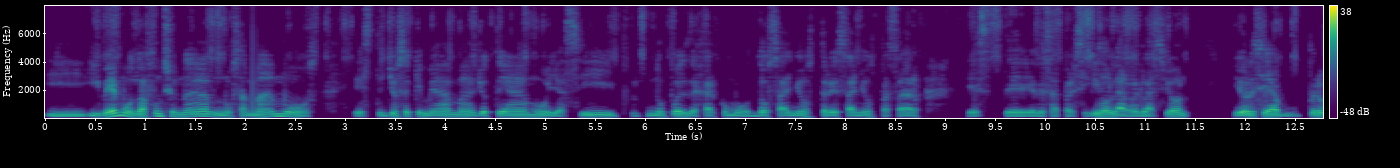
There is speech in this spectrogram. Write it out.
y, y vemos, va a funcionar, nos amamos, este, yo sé que me amas, yo te amo y así, pues no puedes dejar como dos años, tres años pasar, este, desapercibido la relación. Y yo le decía, pero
